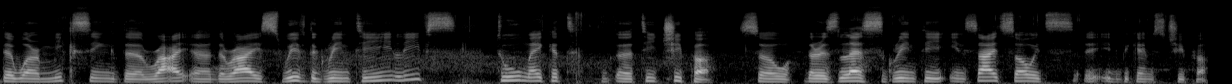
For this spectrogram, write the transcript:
they were mixing the, ri uh, the rice with the green tea leaves to make it uh, tea cheaper. So there is less green tea inside, so it's it becomes cheaper.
